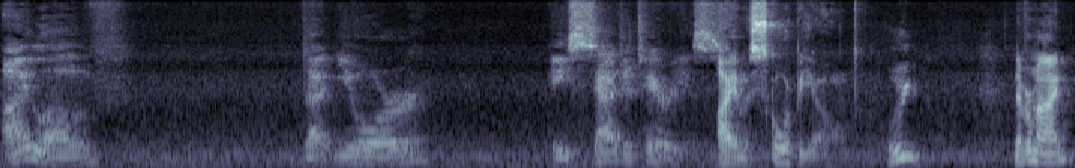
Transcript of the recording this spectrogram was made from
I love that you're a Sagittarius. I am a Scorpio. Ooh. Never mind.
